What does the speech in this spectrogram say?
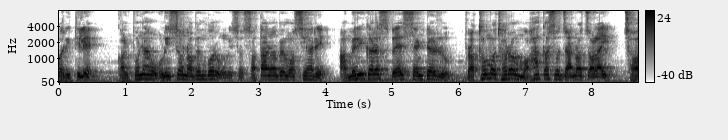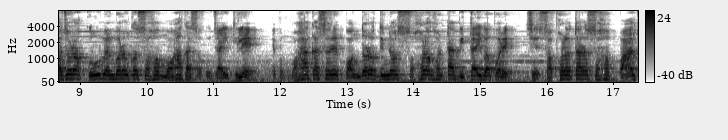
କରିଥିଲେ। କଳ୍ପନା ଉଣେଇଶହ ନଭେମ୍ବର ଉଣେଇଶହ ସତାନବେ ମସିହାରେ ଆମେରିକାର ସ୍ପେସ୍ ସେଣ୍ଟରରୁ ପ୍ରଥମ ଥର ମହାକାଶ ଯାନ ଚଳାଇ ଛଅ ଜଣ କ୍ରୁ ମେମ୍ବରଙ୍କ ସହ ମହାକାଶକୁ ଯାଇଥିଲେ ଏବଂ ମହାକାଶରେ ପନ୍ଦର ଦିନ ଷୋହଳ ଘଣ୍ଟା ବିତାଇବା ପରେ ସେ ସଫଳତାର ସହ ପାଞ୍ଚ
